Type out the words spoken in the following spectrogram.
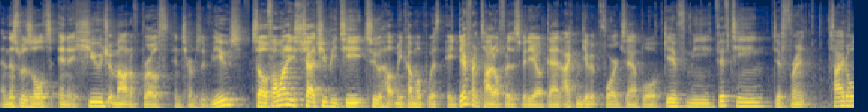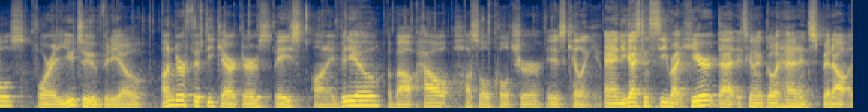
and this results in a huge amount of growth in terms of views. So if I want to use ChatGPT to help me come up with a different title for this video, then I can give it, for example, give me 15 different titles for a YouTube video under 50 characters based on a video about how hustle culture is killing you. And you guys can see right here that it's gonna go ahead and spit out a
